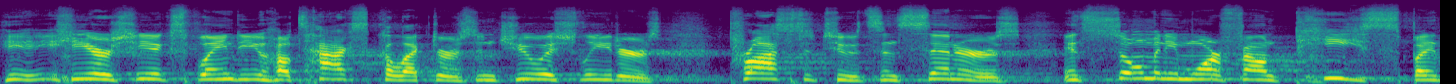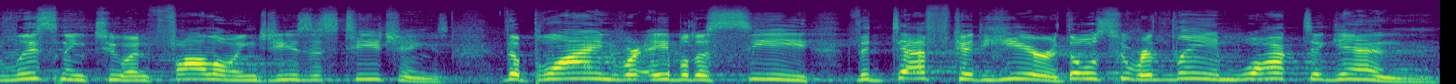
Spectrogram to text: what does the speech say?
He, he, or she explained to you how tax collectors and Jewish leaders, prostitutes and sinners, and so many more found peace by listening to and following Jesus' teachings. The blind were able to see, the deaf could hear, those who were lame walked again.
